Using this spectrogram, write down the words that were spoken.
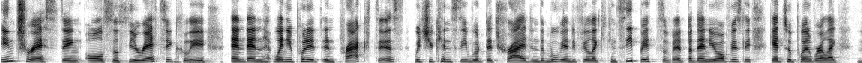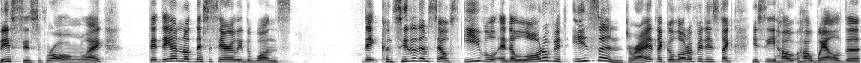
interesting also theoretically mm-hmm. and then when you put it in practice which you can see what they tried in the movie and you feel like you can see bits of it but then you obviously get to a point where like this is wrong like they, they are not necessarily the ones they consider themselves evil and a lot of it isn't right? Like a lot of it is like you see how how well the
